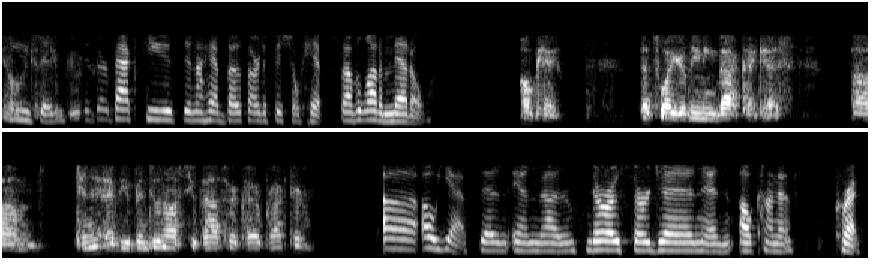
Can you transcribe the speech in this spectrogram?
you know, like a computer? They're back fused, and I have both artificial hips. So I have a lot of metal. Okay, that's why you're leaning back, I guess. Um, can have you been to an osteopath or a chiropractor? Uh, oh yes, and and uh, neurosurgeon and all kind of correct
